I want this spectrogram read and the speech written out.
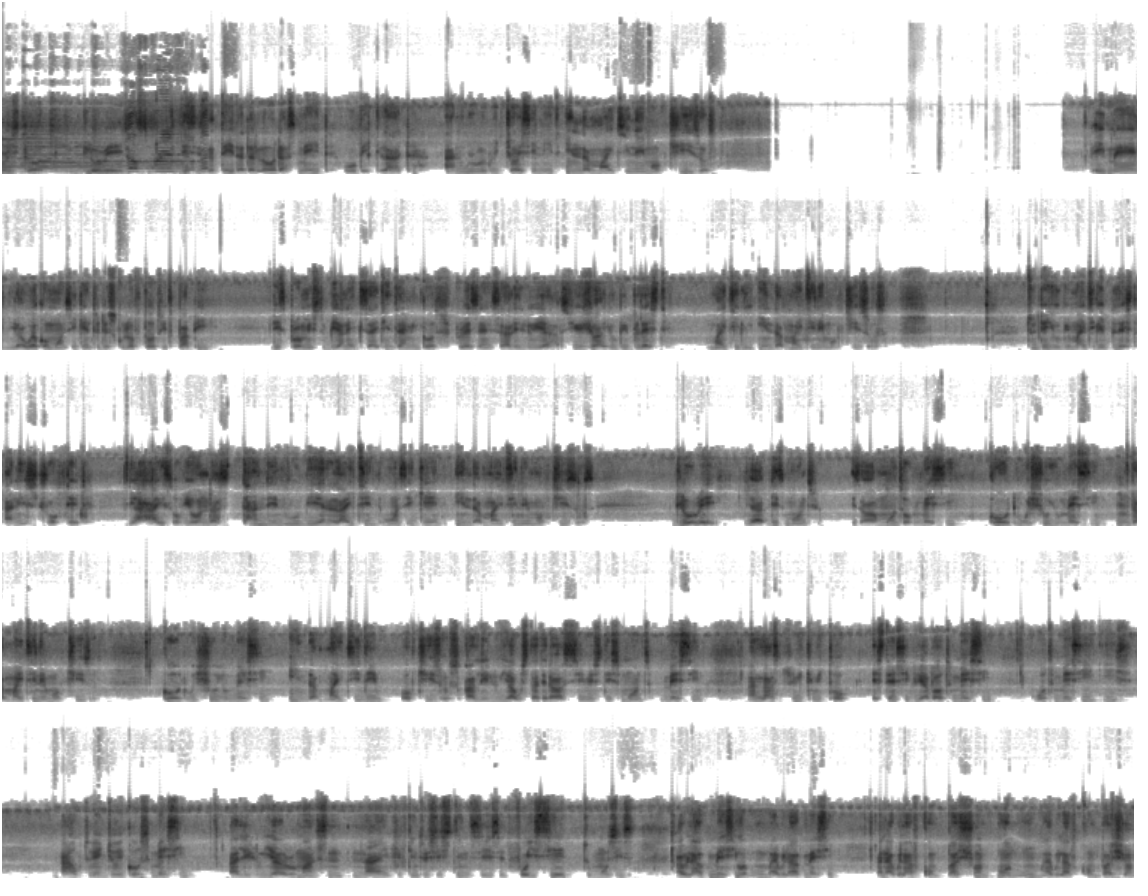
praise God. Glory. This is the day that the Lord has made. We'll be glad and we will rejoice in it in the mighty name of Jesus. Amen. You are welcome once again to the School of Thought with Papi. This promised to be an exciting time in God's presence. Hallelujah. As usual, you'll be blessed mightily in the mighty name of Jesus. Today, you'll be mightily blessed and instructed. The eyes of your understanding will be enlightened once again in the mighty name of Jesus. Glory. Yeah, this month is our month of mercy. God will show you mercy in the mighty name of Jesus. God will show you mercy in the mighty name of Jesus. Hallelujah. We started our series this month, Mercy. And last week we talked extensively about mercy, what mercy is, how to enjoy God's mercy. Hallelujah. Romans 9 15 to 16 says it. For he said to Moses, I will have mercy on whom I will have mercy, and I will have compassion on whom I will have compassion.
